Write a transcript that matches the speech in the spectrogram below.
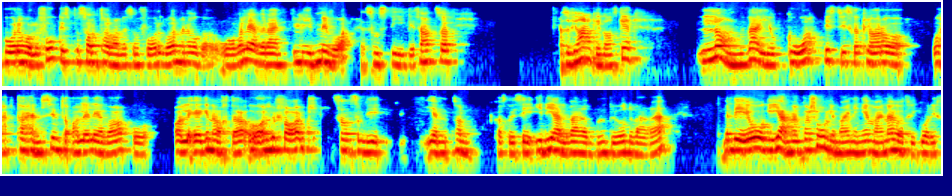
både holde fokus på samtalene som foregår, men òg overleve rent lydnivå som stiger. Sant? Så altså, vi har nok en ganske lang vei å gå hvis vi skal klare å, å ta hensyn til alle elever og alle egenarter og alle fag, sånn som de i en sånn, hva skal vi si, ideell verden burde være. Men det er jo òg igjen en personlig mening. Jeg mener jo at vi går i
